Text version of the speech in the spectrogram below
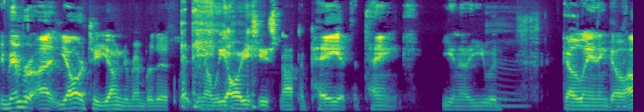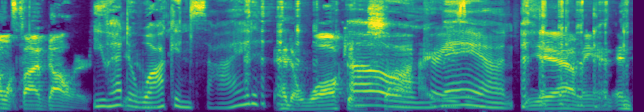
Remember, I, y'all are too young to remember this, but you know, we always used not to pay at the tank. You know, you would mm. Go in and go, "I want five dollars." You had you to know. walk inside. had to walk inside. oh, man! yeah, man, and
